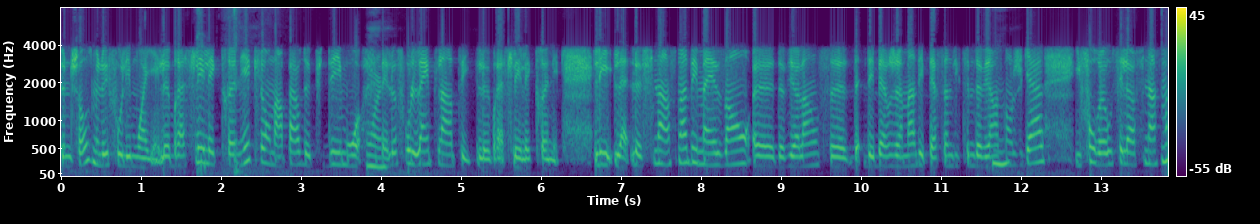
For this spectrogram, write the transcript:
c'est une chose, mais là, il faut les moyens. Le bracelet électronique, là, on en parle depuis des mois. Mais là, il faut l'implanter, le bracelet électronique. Les, le financement des maisons euh, de violence, euh, d'hébergement des personnes victimes de violences mm. conjugales, il faut rehausser leur financement.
